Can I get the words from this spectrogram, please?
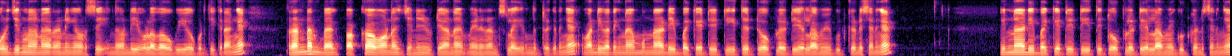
ஒரிஜினலான ரன்னிங் ஹவர்ஸு இந்த வண்டி இவ்வளோ தான் உபயோகப்படுத்திக்கிறாங்க. ஃப்ரண்ட் அண்ட் பேக் பக்காவான ஜென்யூனிட்டியான மெயின்டெனன்ஸில் இருந்துகிட்ருக்குதுங்க வண்டி பார்த்திங்கன்னா முன்னாடி பக்கெட்டு டீத்து டோப் எல்லாமே குட் கண்டிஷனுங்க பின்னாடி பக்கெட்டு டீத்து டோப் எல்லாமே குட் கண்டிஷனுங்க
